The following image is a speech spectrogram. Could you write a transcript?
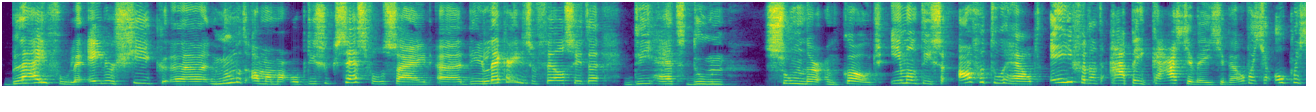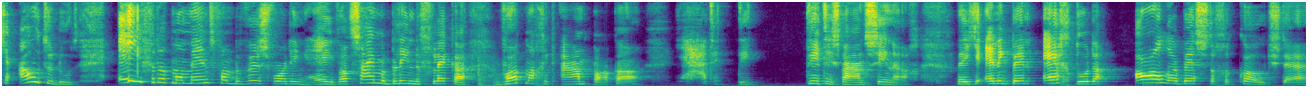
blij voelen, energiek, eh, noem het allemaal maar op, die succesvol zijn, eh, die lekker in zijn vel zitten, die het doen zonder een coach. Iemand die ze af en toe helpt, even dat APK'tje weet je wel, wat je ook met je auto doet. Even dat moment van bewustwording, hé, hey, wat zijn mijn blinde vlekken? Wat mag ik aanpakken? Ja, dit, dit, dit is waanzinnig. Weet je, en ik ben echt door de allerbeste gecoacht. Hè?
